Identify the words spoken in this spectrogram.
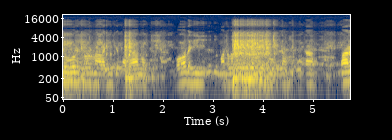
ਜੋਰ ਸ਼ੋਰ ਨਾਲ ਅਸੀਂ ਜਿਤਾਇਆ ਨੂੰ ਬਹੁਤ ਹੀ ਮਤਲਬ ਕੀਤਾ ਪਰ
